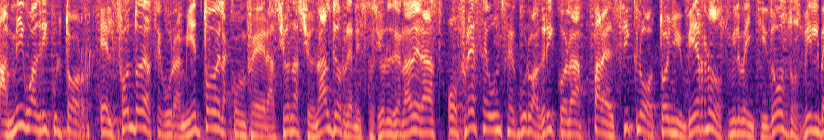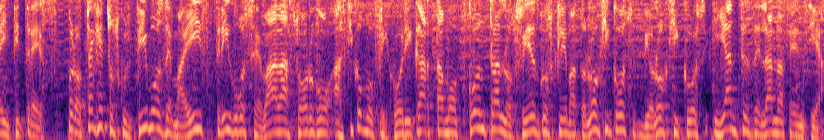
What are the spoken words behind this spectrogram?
Amigo agricultor, el Fondo de Aseguramiento de la Confederación Nacional de Organizaciones Ganaderas ofrece un seguro agrícola para el ciclo otoño-invierno 2022-2023. Protege tus cultivos de maíz, trigo, cebada, sorgo, así como frijol y cártamo contra los riesgos climatológicos, biológicos y antes de la nacencia.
